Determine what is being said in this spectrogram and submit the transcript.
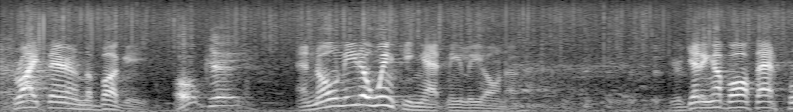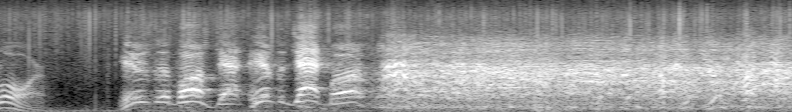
it's right there in the buggy. Okay. And no need of winking at me, Leona. You're getting up off that floor. Here's the boss jack. Here's the jack, boss.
